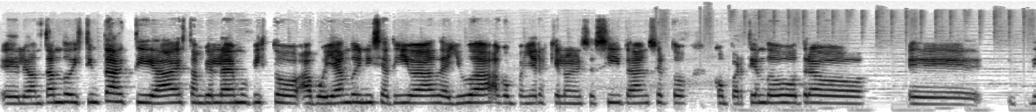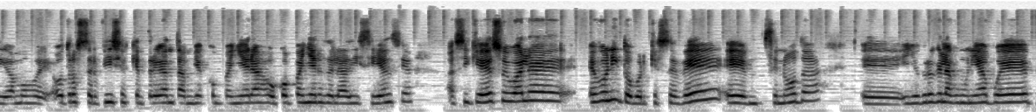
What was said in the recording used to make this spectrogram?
eh, levantando distintas actividades, también la hemos visto apoyando iniciativas de ayuda a compañeras que lo necesitan, ¿cierto? Compartiendo otros, eh, digamos, eh, otros servicios que entregan también compañeras o compañeros de la disidencia. Así que eso igual es, bonito porque se ve, se nota y yo creo que la comunidad puede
